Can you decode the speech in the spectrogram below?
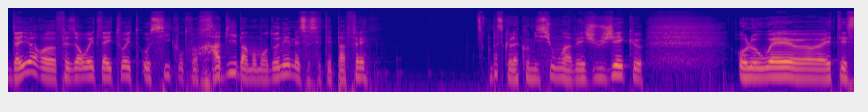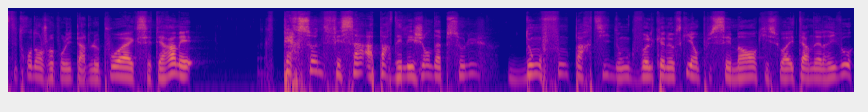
D'ailleurs, euh, featherweight lightweight aussi contre Rabib à un moment donné, mais ça s'était pas fait parce que la commission avait jugé que Holloway euh, était, c'était trop dangereux pour lui perdre le poids, etc. Mais personne fait ça à part des légendes absolues dont font partie donc Volkanovski. En plus, c'est marrant qu'ils soient éternels rivaux,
